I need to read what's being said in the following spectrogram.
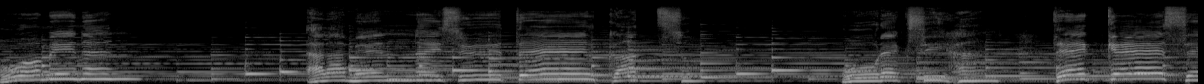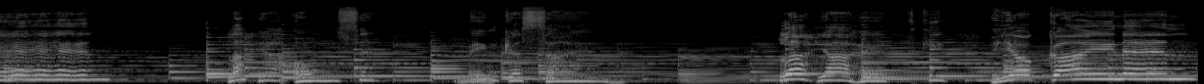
huominen. Älä menneisyyteen katso, uudeksi hän tekee sen. Lahja on se, minkä saimme. Lahja hetki, jokainen.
